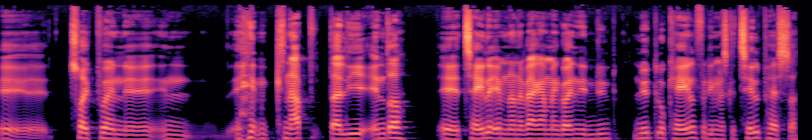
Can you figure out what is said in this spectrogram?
øh, trykke på en, øh, en, en knap, der lige ændrer øh, taleemnerne, hver gang man går ind i et nyt, nyt lokale, fordi man skal tilpasse sig,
